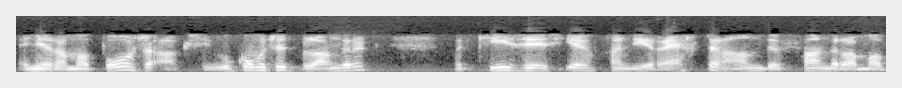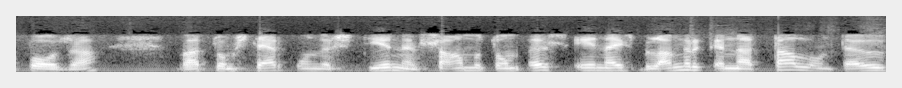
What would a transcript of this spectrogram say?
en die Ramaphosa aksie. Hoekom is dit belangrik? Mkhize is een van die regterhande van Ramaphosa wat hom sterk ondersteun en saam met hom is en hy's belangrik in Natal. Onthou,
